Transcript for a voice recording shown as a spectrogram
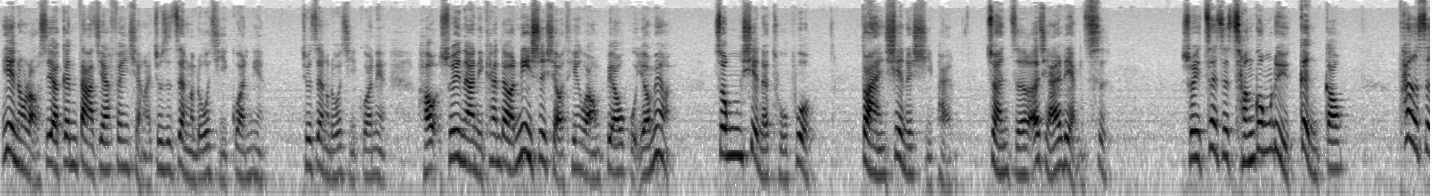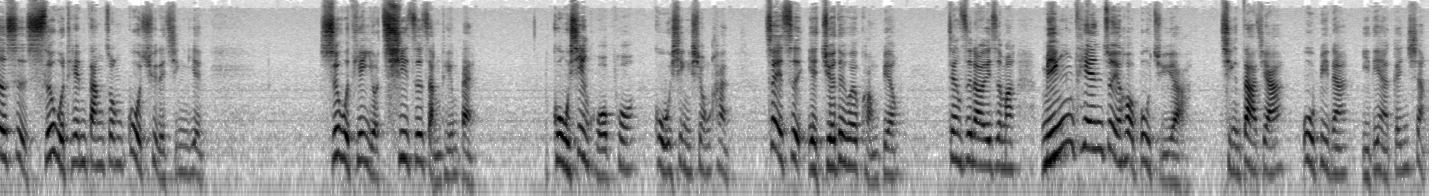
燕龙老师要跟大家分享的就是这样的逻辑观念，就这样的逻辑观念。好，所以呢，你看到逆势小天王标股有没有中线的突破，短线的洗盘？转折，而且还两次，所以这次成功率更高。特色是十五天当中过去的经验，十五天有七只涨停板，股性活泼，股性凶悍，这次也绝对会狂飙。这样知道意思吗？明天最后布局啊，请大家务必呢一定要跟上。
